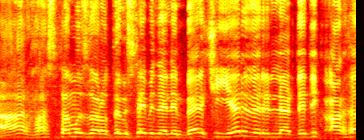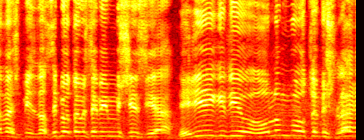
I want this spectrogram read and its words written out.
Ağır hastamız var otobüse binelim. Belki yer verirler dedik. Arkadaş biz nasıl bir otobüse binmişiz ya? Nereye gidiyor oğlum bu otobüs lan?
